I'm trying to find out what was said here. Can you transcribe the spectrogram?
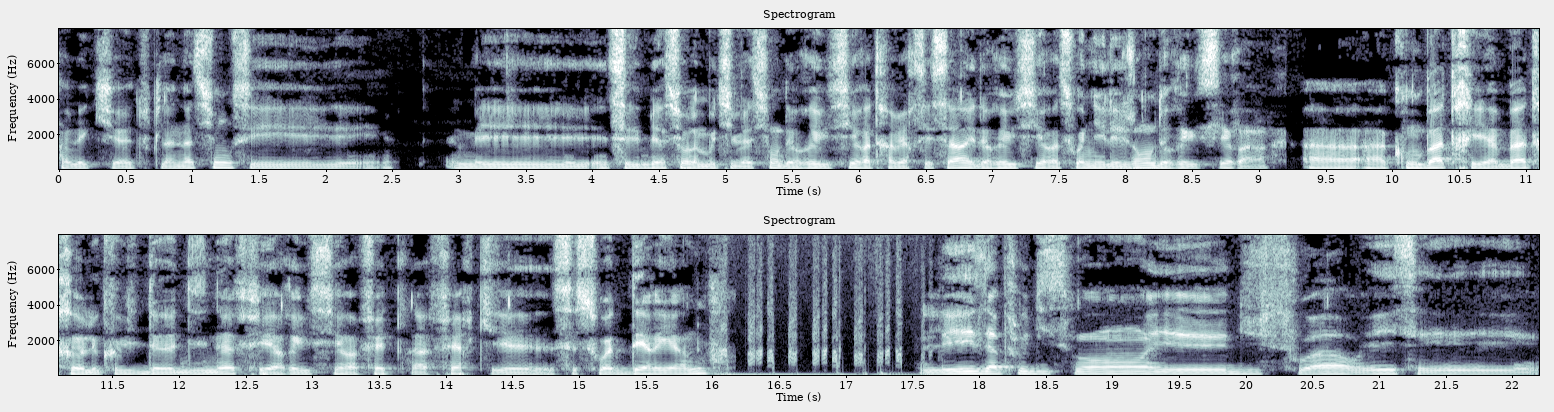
avec euh, toute la nation. C'est mais c'est bien sûr la motivation de réussir à traverser ça et de réussir à soigner les gens, de réussir à, à, à combattre et à battre le Covid-19 et à réussir à, fait, à faire que ce soit derrière nous. Les applaudissements et du soir, oui, c'est...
